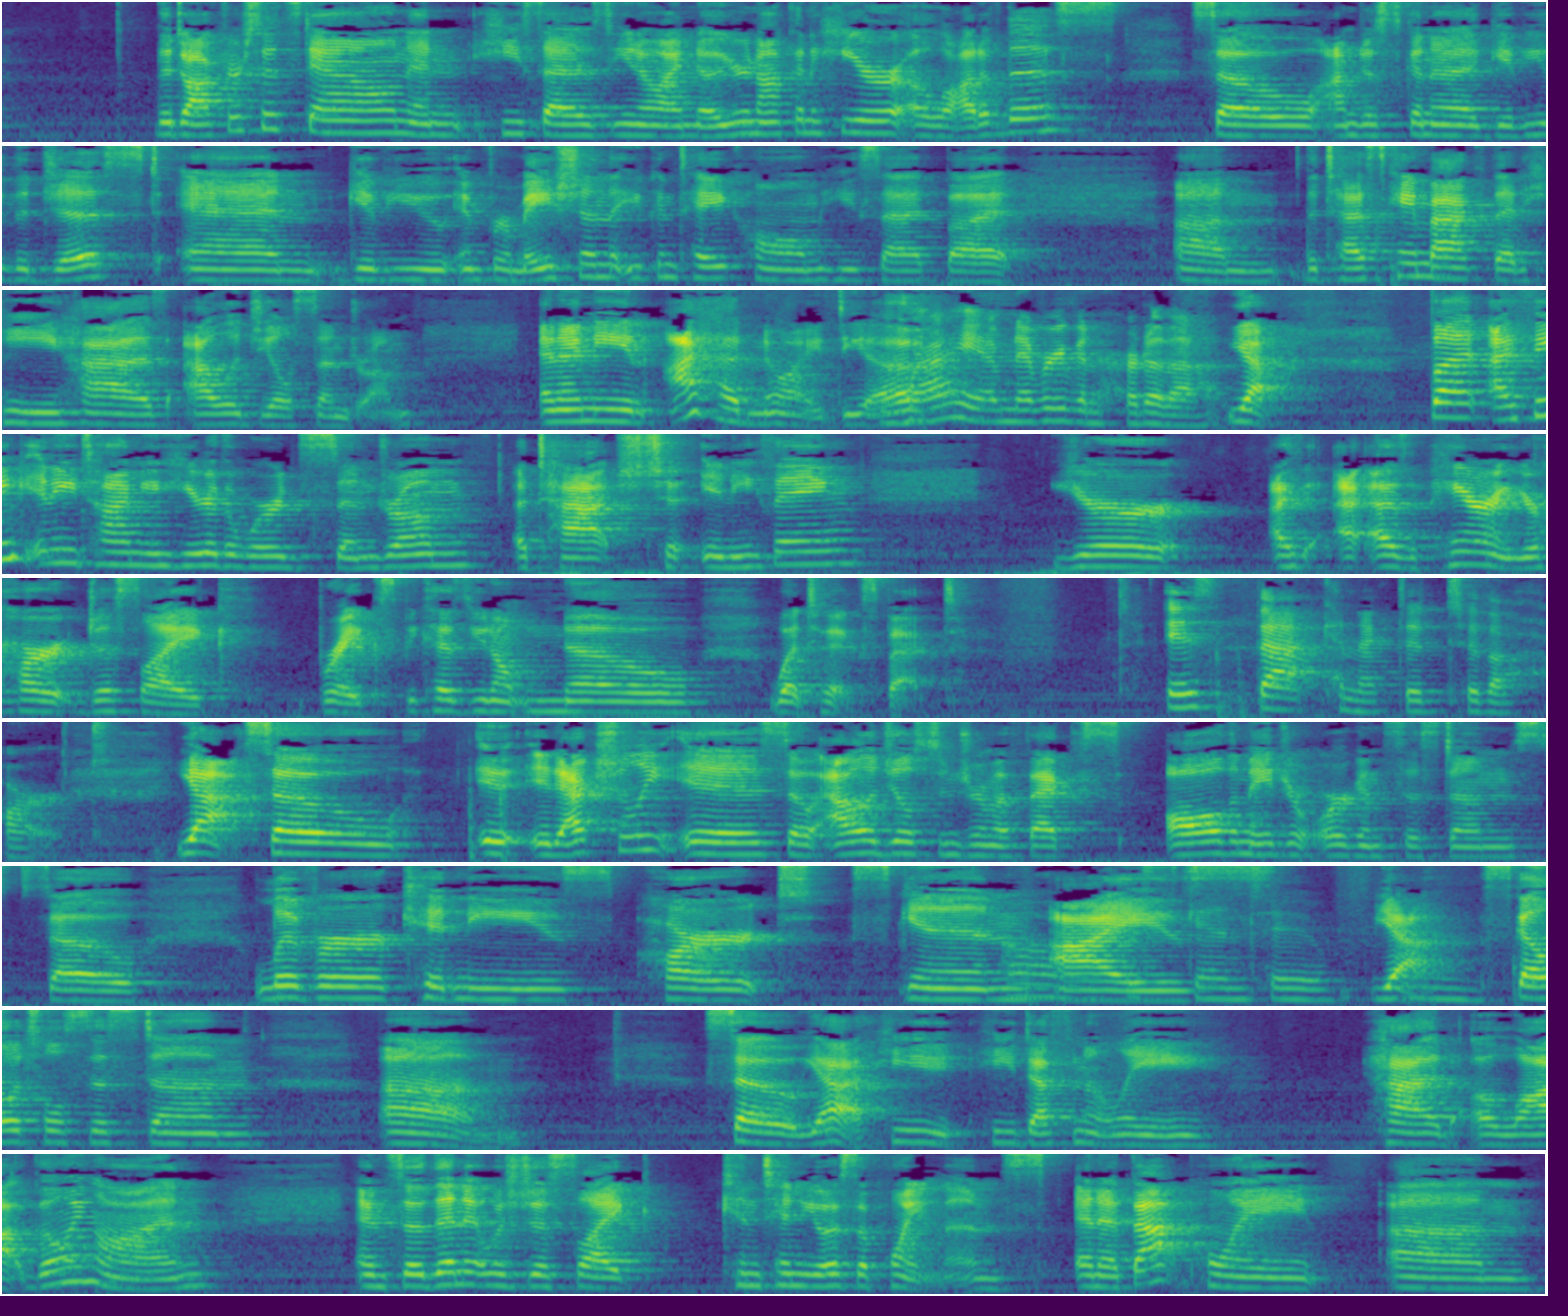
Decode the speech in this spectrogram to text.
the doctor sits down and he says, You know, I know you're not going to hear a lot of this so I'm just going to give you the gist and give you information that you can take home, he said. But um, the test came back that he has Alagille syndrome. And I mean, I had no idea. Right. I've never even heard of that. Yeah. But I think anytime you hear the word syndrome attached to anything, you're, I, as a parent, your heart just like breaks because you don't know what to expect. Is that connected to the heart? Yeah, so it, it actually is. So, Alagille syndrome affects all the major organ systems. So, liver, kidneys, heart, skin, Oh, eyes, skin too. yeah, skeletal system. Um, so yeah, he he definitely had a lot going on, and so then it was just like continuous appointments, and at that point, um,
